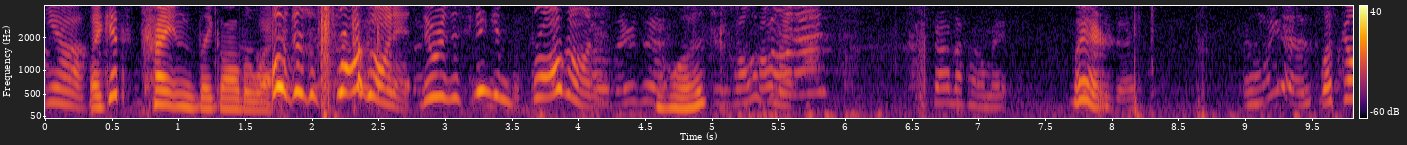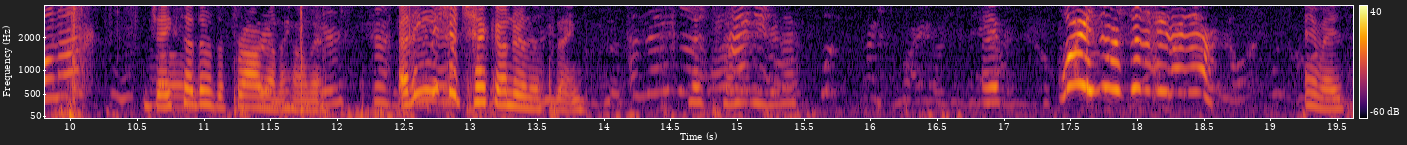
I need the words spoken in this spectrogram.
Yeah. Like it's tightened like all the way. Oh, there's a frog on it. There was a stinking frog on it. There's It a was? What's going on? I found a helmet. Where? And Liz. What's going on? Jake said there was a frog on the helmet. I think we should check under this thing. There's something here. Why is there a centimeter there? Anyways,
